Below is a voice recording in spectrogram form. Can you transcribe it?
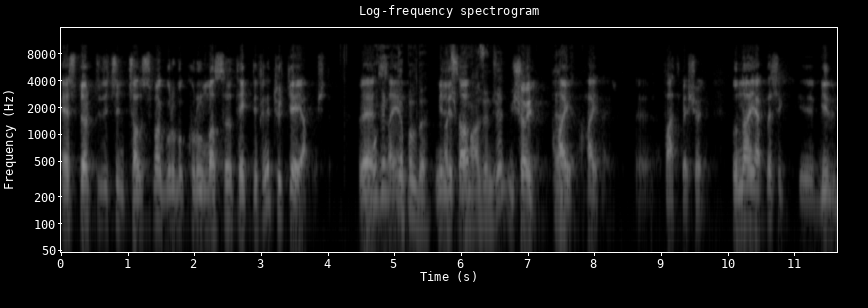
S-400 için çalışma grubu kurulması teklifini Türkiye yapmıştı. Ve Bugün Sayın yapıldı Milli açıklama az önce. Şöyle, hayır, hayır, hayır. Fatih Bey şöyle. Bundan yaklaşık e, bir,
